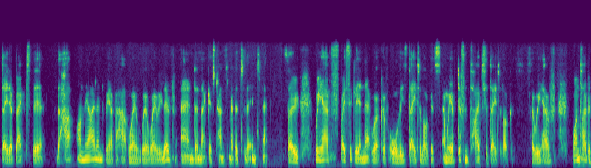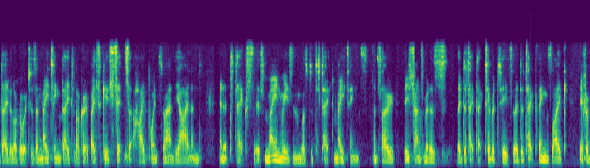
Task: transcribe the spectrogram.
data back to the, the hut on the island. We have a hut where, where, where we live, and then that gets transmitted to the internet. So we have basically a network of all these data loggers, and we have different types of data loggers. So we have one type of data logger, which is a mating data logger. It basically sits at high points around the island and it detects its main reason was to detect matings. And so these transmitters, they detect activity. So they detect things like if a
